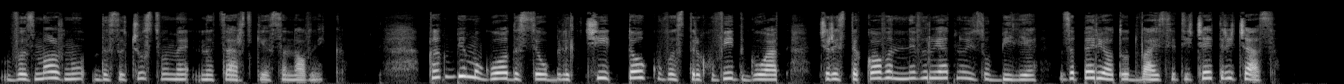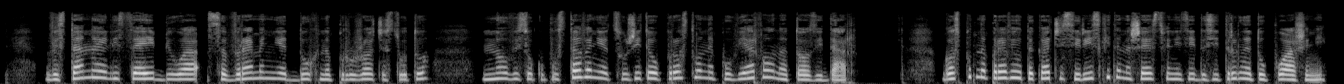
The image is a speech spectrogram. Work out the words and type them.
възможно да се чувстваме на царския съновник. Как би могло да се облегчи толкова страховит глад чрез такова невероятно изобилие за период от 24 часа? Веста на Елисей била съвременният дух на пророчеството, но високопоставеният служител просто не повярвал на този дар. Господ направил така, че сирийските нашественици да си тръгнат оплашени,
